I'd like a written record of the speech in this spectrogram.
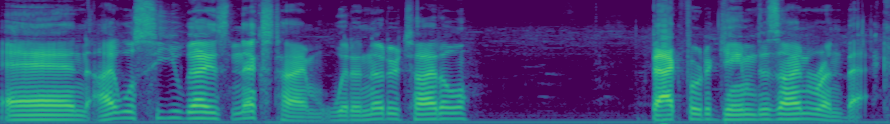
and I will see you guys next time with another title back for the game design run back.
